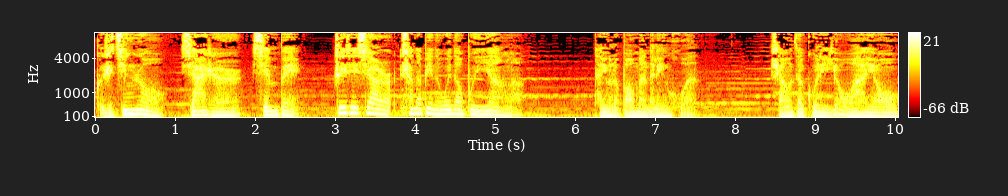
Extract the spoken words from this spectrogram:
可是精肉、虾仁儿、鲜贝这些馅儿让它变得味道不一样了，它有了饱满的灵魂，然后在锅里游啊游。”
